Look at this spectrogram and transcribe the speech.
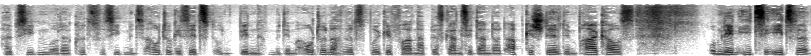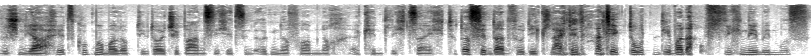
halb sieben oder kurz vor sieben ins Auto gesetzt und bin mit dem Auto nach Würzburg gefahren, habe das Ganze dann dort abgestellt im Parkhaus um den ICE zu erwischen. Ja, jetzt gucken wir mal, ob die Deutsche Bahn sich jetzt in irgendeiner Form noch erkenntlich zeigt. Das sind dann so die kleinen Anekdoten, die man auf sich nehmen muss.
